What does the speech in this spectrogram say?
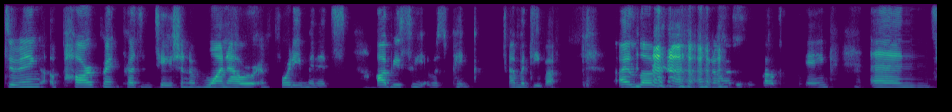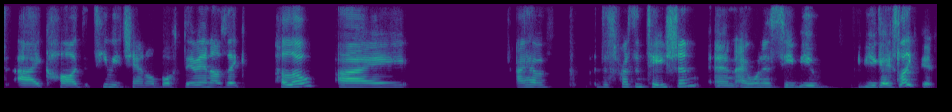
doing a PowerPoint presentation of one hour and 40 minutes. Obviously, it was pink. I'm a diva. I love you know about pink. And I called the TV channel, TV, and I was like, hello, I I have this presentation and I want to see if you if you guys like it.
